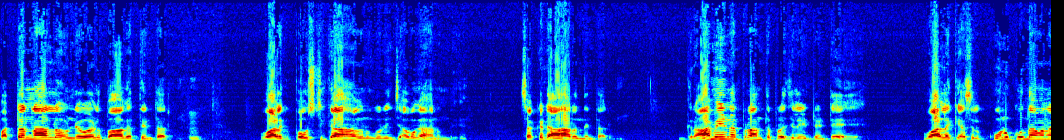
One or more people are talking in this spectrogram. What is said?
పట్టణాల్లో ఉండేవాళ్ళు బాగా తింటారు. వాళ్ళకి పౌష్టికాహారం గురించి అవగాహన ఉంది. చక్కటి ఆహారం తింటారు. గ్రామీణ ప్రాంత ప్రజలు ఏంటంటే వాళ్ళకి అసలు కొనుక్కుందామన్న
